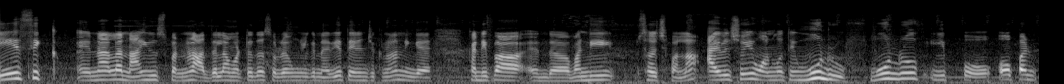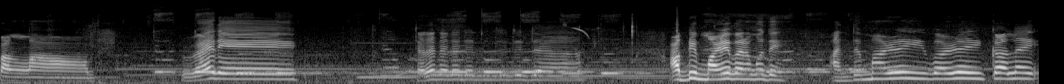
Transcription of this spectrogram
பேசிக் என்னெல்லாம் நான் யூஸ் பண்ணணும் அதெல்லாம் மட்டும் தான் சொல்கிறேன் உங்களுக்கு நிறைய தெரிஞ்சுக்கணும்னா நீங்கள் கண்டிப்பாக இந்த வண்டி சர்ச் பண்ணலாம். I will show you one more thing moon roof moon roof இப்போ ஓப்பன் பண்ணலாம். ரெடி அப்படியே மழை வரும்போது அந்த மழை வழை கலை.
